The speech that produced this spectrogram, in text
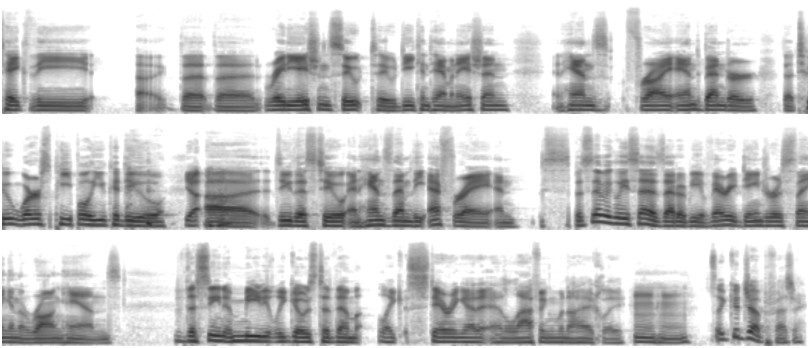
take the uh, the the radiation suit to decontamination and hands Fry and Bender the two worst people you could do Yeah, uh, do this to and hands them the F ray and specifically says that it would be a very dangerous thing in the wrong hands. The scene immediately goes to them like staring at it and laughing maniacally. Mm-hmm. It's like, good job, Professor.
